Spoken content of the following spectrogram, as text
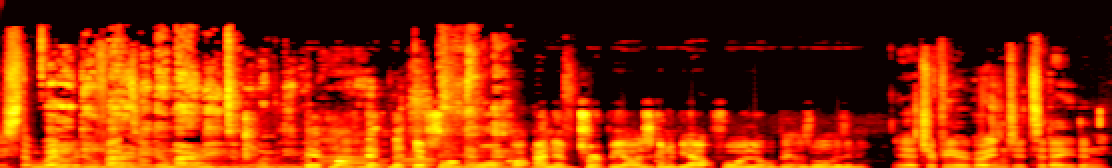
It's the They'll, Wembley they'll factor. marinate. They'll marinate into Wembley, man. they've, not, they, Wow, they, they've sold Walker and if Trippier is going to be out for a little bit as well, isn't he? Yeah, Trippier got injured today, didn't he?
